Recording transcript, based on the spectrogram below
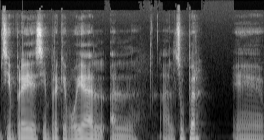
siempre, siempre que voy al, al, al súper, eh,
